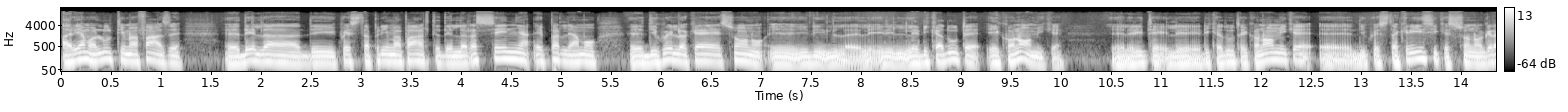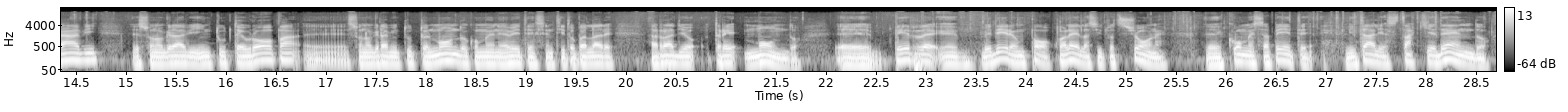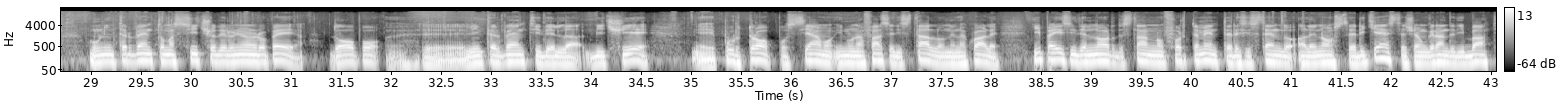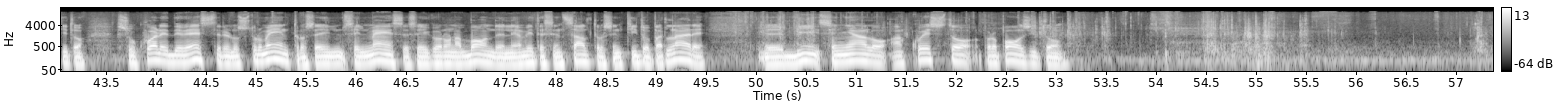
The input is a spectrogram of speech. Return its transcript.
Arriviamo all'ultima fase eh, della, di questa prima parte della rassegna e parliamo eh, di quello che sono eh, le, le ricadute economiche eh, le, le, ricadute economiche eh, di questa crisi che sono gravi, eh, sono gravi in tutta Europa, eh, sono gravi in tutto il mondo, come ne avete sentito parlare a Radio 3 Mondo. Eh, per vedere un po' qual è la situazione, come sapete l'Italia sta chiedendo un intervento massiccio dell'Unione Europea dopo gli interventi della BCE eh, purtroppo siamo in una fase di stallo nella quale i paesi del nord stanno fortemente resistendo alle nostre richieste, c'è un grande dibattito su quale deve essere lo strumento, se il, se il MES, se i Corona Bond, ne avete senz'altro sentito parlare. Eh, vi segnalo a questo proposito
